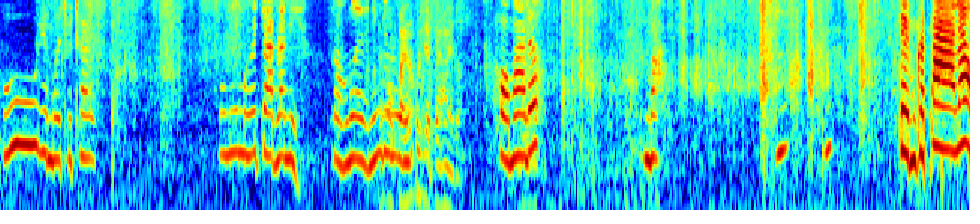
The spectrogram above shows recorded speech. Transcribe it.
โอ้เห็นมาจุดเช้าวันนี้มือจับแล้วนี่สองหน่วยอันนี้ดูเอารไปวมแล้วคนจะไปให้หรอออกมาเด้อเห็นบ่หืมหืมเต็มกระตาแล้ว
